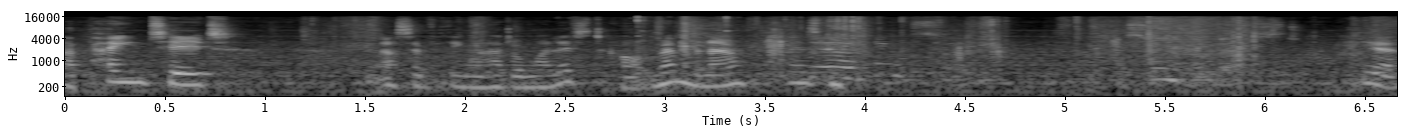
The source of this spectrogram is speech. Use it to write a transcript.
a painted. I think that's everything I had on my list. I can't remember now. There's Yeah, I my- think so. It's on the list. Yeah.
